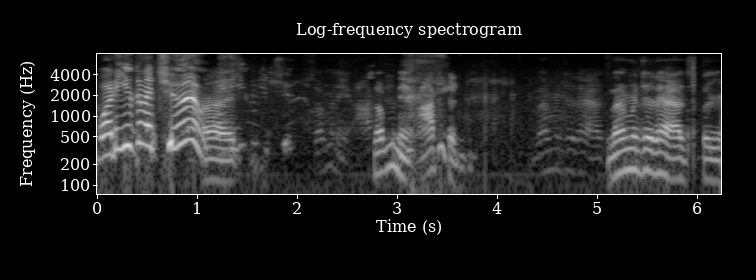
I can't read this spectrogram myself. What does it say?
What are you gonna choose? Alright. So many options. So. Limited has. 300.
